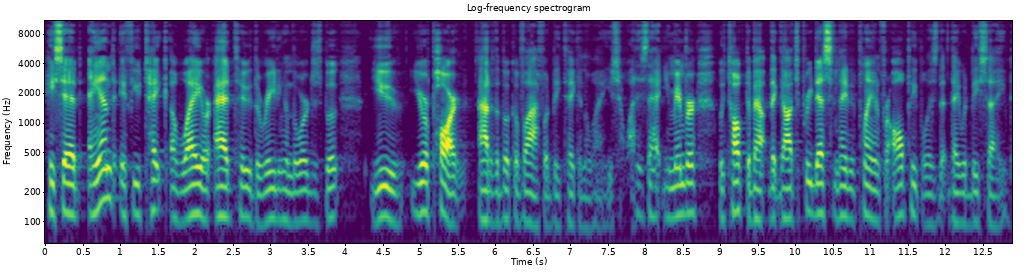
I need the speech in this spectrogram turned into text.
He said, and if you take away or add to the reading of the words of this book, you your part out of the book of life would be taken away. You say, what is that? You remember we talked about that God's predestinated plan for all people is that they would be saved.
